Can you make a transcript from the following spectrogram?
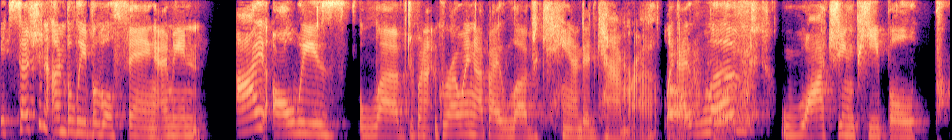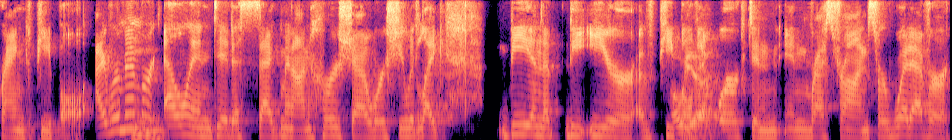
It's such an unbelievable thing. I mean, I always loved when I, growing up, I loved candid camera. Like Oh, I loved watching people prank people. I remember Hmm. Ellen did a segment on her show where she would like be in the, the ear of people Oh, yeah. that worked in, in restaurants or whatever.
